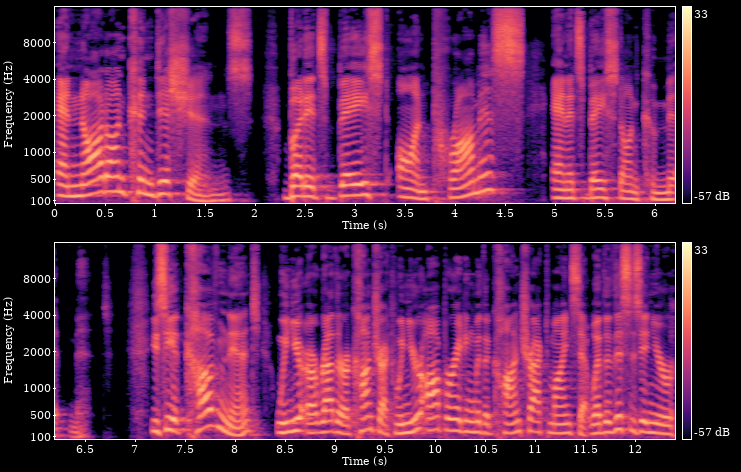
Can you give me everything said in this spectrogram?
and not on conditions, but it's based on promise and it's based on commitment. You see, a covenant, when you're, or rather a contract, when you're operating with a contract mindset, whether this is in your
